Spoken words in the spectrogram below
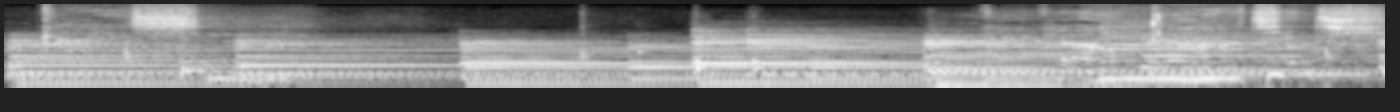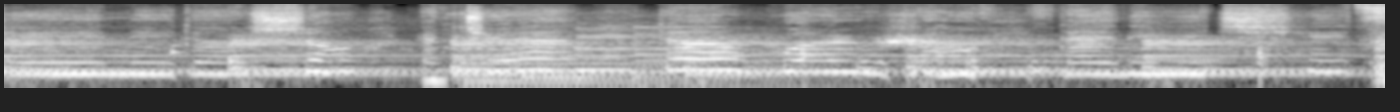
只要你开心，让倦的温柔，带你一起走，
